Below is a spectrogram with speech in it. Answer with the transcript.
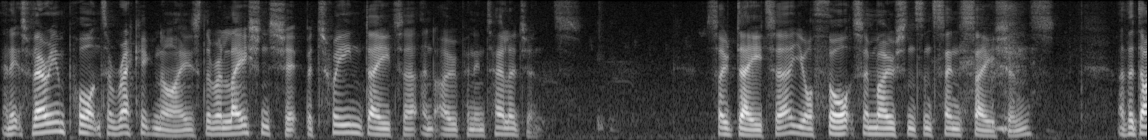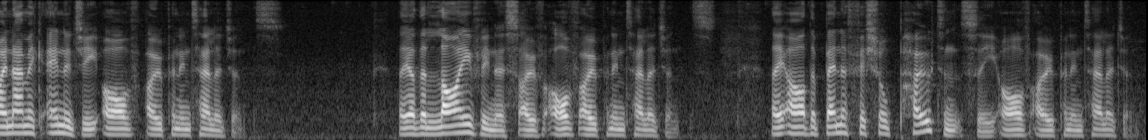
And it's very important to recognize the relationship between data and open intelligence. So data, your thoughts, emotions and sensations, are the dynamic energy of open intelligence. They are the liveliness of, of open intelligence. They are the beneficial potency of open intelligence.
